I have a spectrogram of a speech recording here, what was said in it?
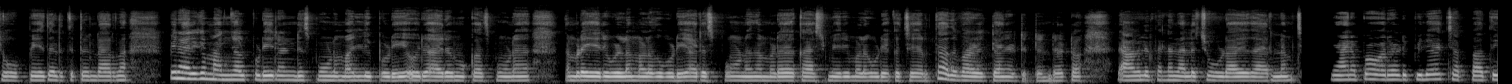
ചോപ്പ് ചെയ്തെടുത്തിട്ടുണ്ടായിരുന്ന പിന്നെ അതിലേക്ക് മഞ്ഞൾപ്പൊടി രണ്ട് സ്പൂണ് മല്ലിപ്പൊടി ഒരു അര മുക്കാൽ സ്പൂണ് നമ്മുടെ എരിവുള്ള മുളക് പൊടി അര സ്പൂണ് നമ്മുടെ കാശ്മീരി മുളക് പൊടിയൊക്കെ ചേർത്ത് അത് വഴറ്റാൻ ഇട്ടിട്ടുണ്ട് കേട്ടോ രാവിലെ തന്നെ നല്ല ചൂടായ കാരണം ഞാനിപ്പോൾ ഒരടുപ്പിൽ ചപ്പാത്തി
